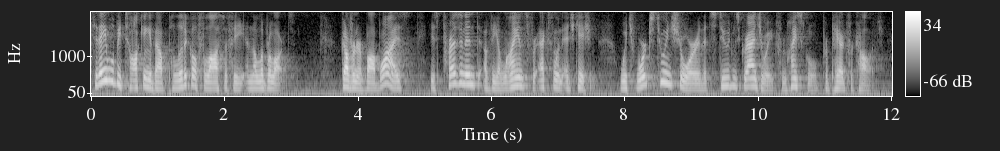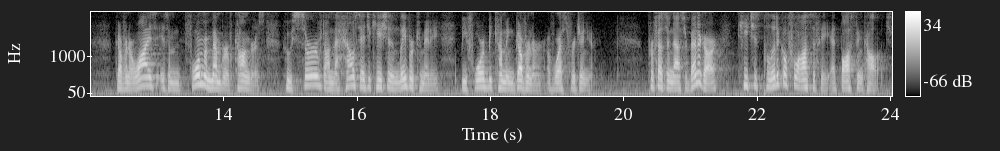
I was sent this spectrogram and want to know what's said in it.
Today we'll be talking about political philosophy and the liberal arts. Governor Bob Wise is president of the Alliance for Excellent Education, which works to ensure that students graduate from high school prepared for college. Governor Wise is a former member of Congress who served on the House Education and Labor Committee before becoming governor of West Virginia. Professor Nasser Behnegar teaches political philosophy at Boston College.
